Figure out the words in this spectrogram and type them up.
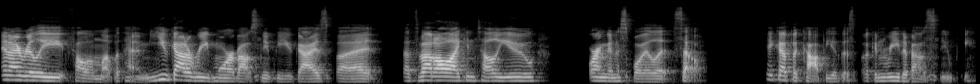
and I really fell in love with him. You got to read more about Snoopy, you guys, but that's about all I can tell you, or I'm going to spoil it. So, pick up a copy of this book and read about Snoopy.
